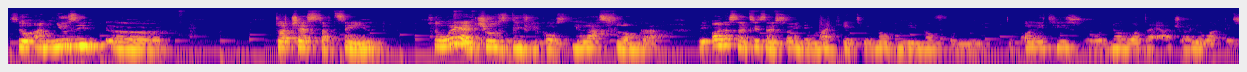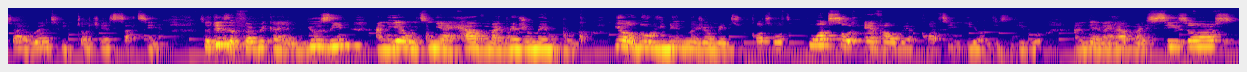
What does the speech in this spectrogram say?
So I'm using uh, Duchess satin. So why I chose this because it lasts longer. The other satins I saw in the market were not good enough for me. The qualities were not what I actually wanted. So I went with Duchess satin. So this is the fabric I am using. And here with me, I have my measurement book. You all know we need measurement to cut what, whatsoever we are cutting here on this table. And then I have my scissors.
